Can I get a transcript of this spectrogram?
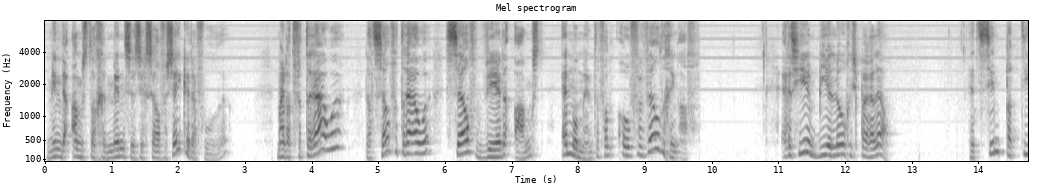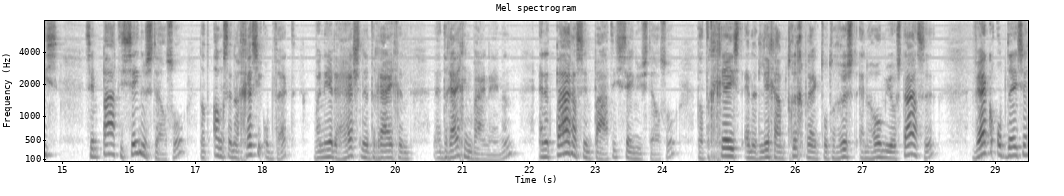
minder angstige mensen zichzelf verzekerder voelden, maar dat vertrouwen, dat zelfvertrouwen, zelf weerde angst en momenten van overweldiging af. Er is hier een biologisch parallel. Het sympathisch, sympathisch zenuwstelsel dat angst en agressie opwekt wanneer de hersenen eh, dreiging waarnemen, en het parasympathisch zenuwstelsel dat de geest en het lichaam terugbrengt tot rust en homeostase, werken op deze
